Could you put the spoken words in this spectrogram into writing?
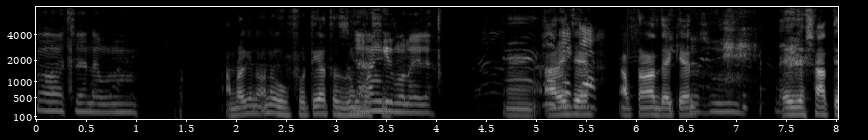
আচ্ছা আমরা কিন্তু অনেক উপটিয়া তো জুম জাহাঙ্গীর মনে হুম, আর এই যে আপনারা দেখেন এই যে সাথে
